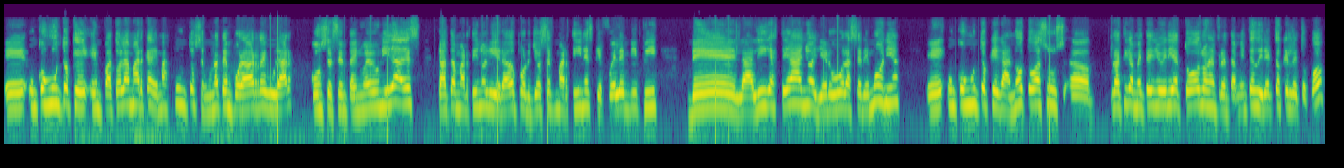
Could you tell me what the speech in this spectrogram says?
eh, un conjunto que empató la marca de más puntos en una temporada regular con 69 unidades. Tata Martino liderado por Joseph Martínez, que fue el MVP de la liga este año. Ayer hubo la ceremonia. Eh, un conjunto que ganó todas sus, ah, prácticamente yo diría todos los enfrentamientos directos que le tocó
